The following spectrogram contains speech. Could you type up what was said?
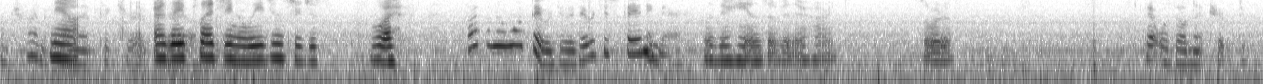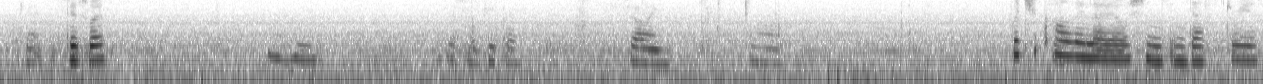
I'm trying to Now, find that picture. Are they uh, pledging allegiance or just what? I don't know what they were doing. They were just standing there. With their hands over their hearts? Sort of. That was on that trip to Kansas City. This was? Mm-hmm. Just some people selling. Uh, Would you call the Laotians industrious?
